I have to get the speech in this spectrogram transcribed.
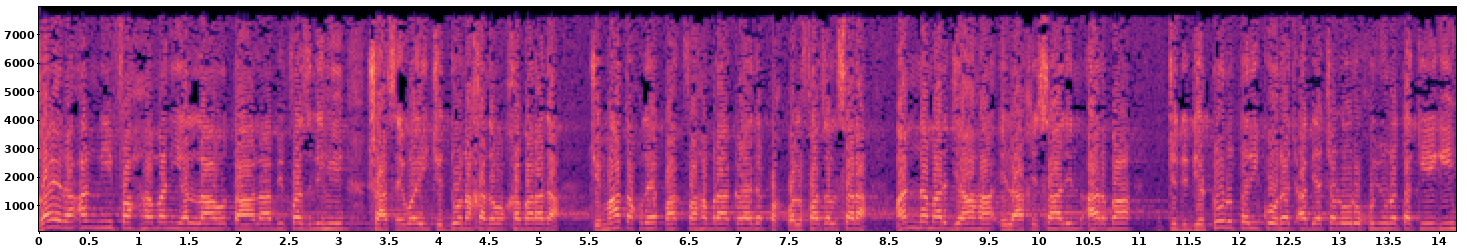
غیر انی فهمنی الله تعالی بفضله شاه سوی چې دون خبره ده چې ما ته خدای پاک فهم را کړی ده په خپل فضل سره ان مرجعها الی خصال اربع چې د دې ټولو طریقو رجع بیا چلورو خویونو ته کیږي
